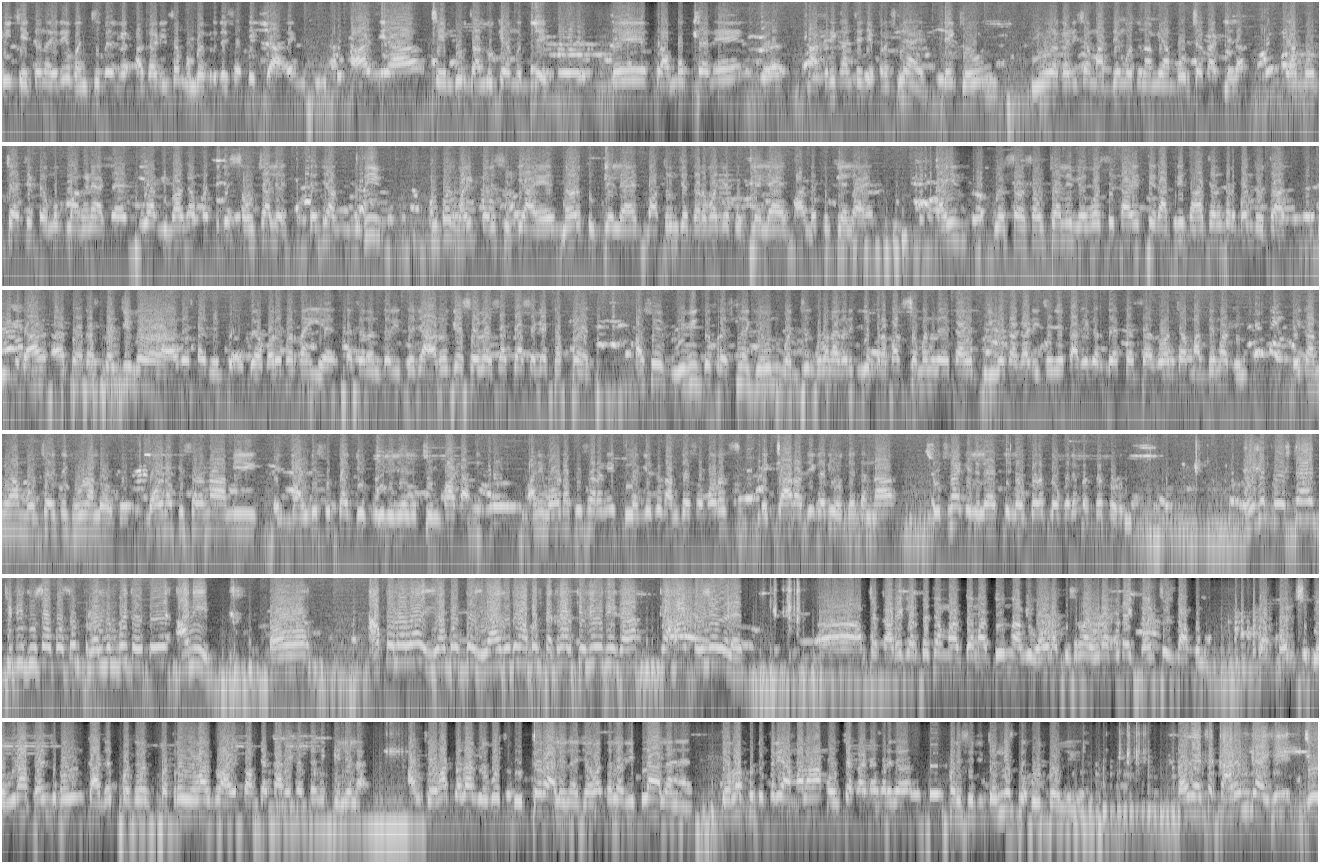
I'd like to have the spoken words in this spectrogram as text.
मी चेतन अहिरे वंचित आघाडीचा मुंबई प्रदेश अध्यक्ष आहे. आज या चेंबूर तालुक्यामधले जे प्रामुख्याने नागरिकांचे जे प्रश्न आहेत ते घेऊन युवा आघाडीच्या माध्यमातून आम्ही हा मोर्चा काढलेला. त्या मोर्चाचे प्रमुख मागण्या अशा आहेत की या विभागामध्ये जे शौचालय आहेत त्याची अगदी खूपच वाईट परिस्थिती आहे. नळ तुटलेले आहेत बाथरूमचे दरवाजे तुटलेले आहेत भांडे तुटलेले आहेत. काही शौचालय व्यवस्थित आहेत ते रात्री दहाच्या नंतर बंद होतात. रस्त्यांची अवस्था बरोबर नाही आहे. त्याच्यानंतर इथे जे आरोग्य सेवा असतात त्या सगळ्या ठप्प आहेत. असे विविध प्रश्न घेऊन वंचित भवन आघाडीचे जे प्रभाग समन्वयक आहेत युवक आघाडीचे जे कार्यकर्ते आहेत त्या सर्वांच्या माध्यमातून एक आम्ही हा मोर्चा इथे घेऊन आलो होतो. वॉर्ड ऑफिसरांना आम्ही एक बालदी सुद्धा गिफ्ट दिलेली आहे जे चिंपाट आहे. आणि वॉर्ड ऑफिसरांनी लगेचच आमच्या समोरच एक चार अधिकारी होते त्यांना सूचना केलेल्या आहेत की लवकरात लवकर हे प्रश्न सोडून द्या. हे जे प्रश्न आहेत किती दिवसापासून प्रलंबित होते आणि आपल्याला याबद्दल या अगोदर आपण तक्रार केली होती का? का हा पहिली वेळ आहे? आमच्या कार्यकर्त्याच्या माध्यमातून आम्ही वॉर्ड ऑफिसरला एवढा मोठा एक बंचच दाखवला त्या बंच एवढा बंच भरून कागदपत्र पत्र व्यवहार जो आहे तो आमच्या कार्यकर्त्यांनी केलेला आहे. आणि जेव्हा त्याला व्यवस्थित उत्तर आले नाही जेव्हा त्याला रिप्लाय आला नाही तेव्हा कुठेतरी आम्हाला हा मोर्चा काढण्यासारख्या परिस्थिती त्यांनीच उद्भवली मग याचं कारण काय? ही जे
